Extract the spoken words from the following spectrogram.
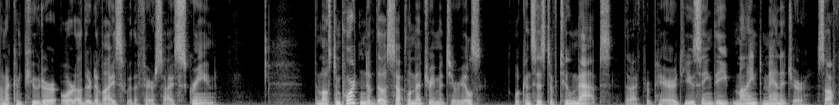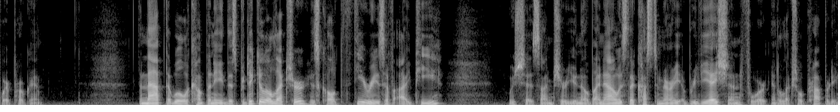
on a computer or other device with a fair-sized screen. The most important of those supplementary materials will consist of two maps that I've prepared using the Mind Manager software program. The map that will accompany this particular lecture is called Theories of IP, which, as I'm sure you know by now, is the customary abbreviation for intellectual property.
